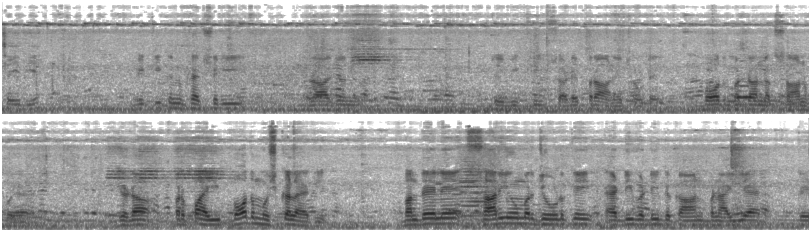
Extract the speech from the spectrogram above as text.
ਚਾਹੀਦੀ ਹੈ। ਵਿੱਕੀ ਕਨਫੈਕਸ਼ਰੀ ਰਾਜਨ ਤੇ ਵਿੱਕੀ ਸਾਡੇ ਭਰਾ ਨੇ ਛੋਟੇ ਬਹੁਤ ਵੱਡਾ ਨੁਕਸਾਨ ਹੋਇਆ ਹੈ, ਜਿਹੜਾ ਭਰਪਾਈ ਬਹੁਤ ਮੁਸ਼ਕਲ ਹੈ ਜੀ। ਬੰਦੇ ਨੇ ਸਾਰੀ ਉਮਰ ਜੋੜ ਕੇ ਐਡੀ ਵੱਡੀ ਦੁਕਾਨ ਬਣਾਈ ਹੈ ਤੇ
